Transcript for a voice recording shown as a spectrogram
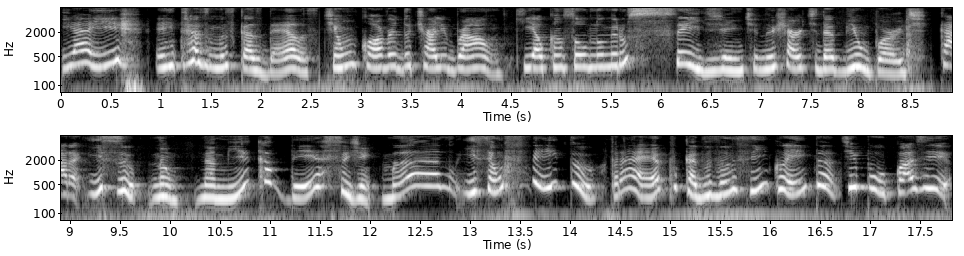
E aí, entre as músicas delas, tinha um cover do Charlie Brown, que alcançou o número 6, gente, no chart da Billboard. Cara, isso, não, na minha cabeça, gente, mano, isso é um feito pra época dos anos 50. Tipo, quase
